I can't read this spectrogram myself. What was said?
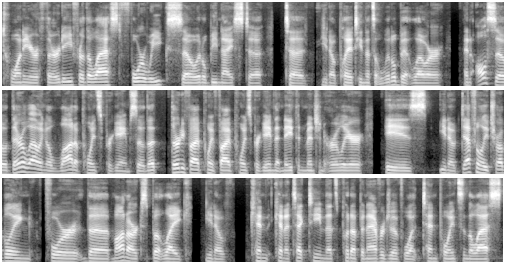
20 or 30 for the last 4 weeks, so it'll be nice to to, you know, play a team that's a little bit lower. And also, they're allowing a lot of points per game. So that 35.5 points per game that Nathan mentioned earlier is, you know, definitely troubling for the Monarchs, but like, you know, can can a tech team that's put up an average of what 10 points in the last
